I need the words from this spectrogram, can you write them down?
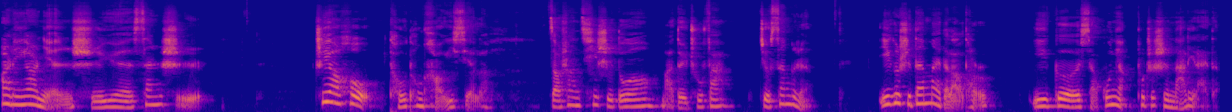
二零一二年十月三十日，吃药后头痛好一些了。早上七时多，马队出发，就三个人，一个是丹麦的老头儿，一个小姑娘，不知是哪里来的。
